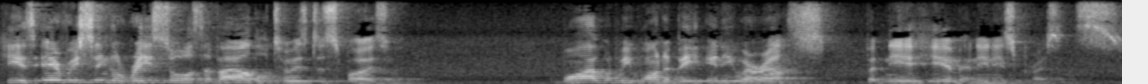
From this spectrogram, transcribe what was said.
He has every single resource available to His disposal. Why would we want to be anywhere else but near Him and in His presence?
